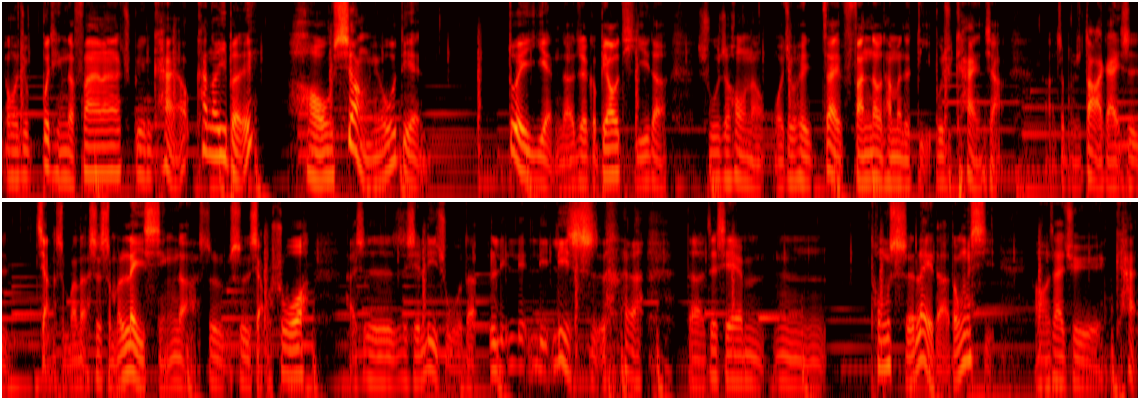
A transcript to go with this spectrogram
然后就不停的翻啊去边看，然后看到一本哎好像有点对眼的这个标题的书之后呢，我就会再翻到他们的底部去看一下啊，这本书大概是讲什么的，是什么类型的，是是小说。还是这些历史的历历历历史 的这些嗯通识类的东西，然后再去看，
